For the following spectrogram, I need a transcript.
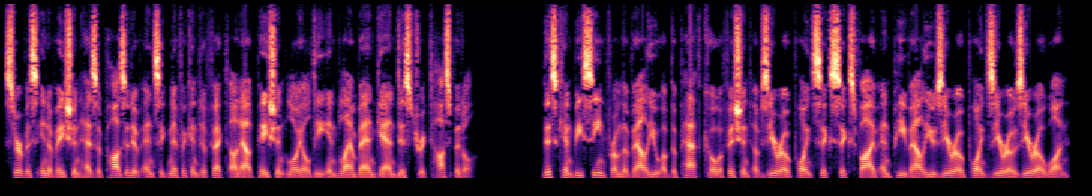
service innovation has a positive and significant effect on outpatient loyalty in Blambangan District Hospital. This can be seen from the value of the path coefficient of 0.665 and p-value 0.001,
